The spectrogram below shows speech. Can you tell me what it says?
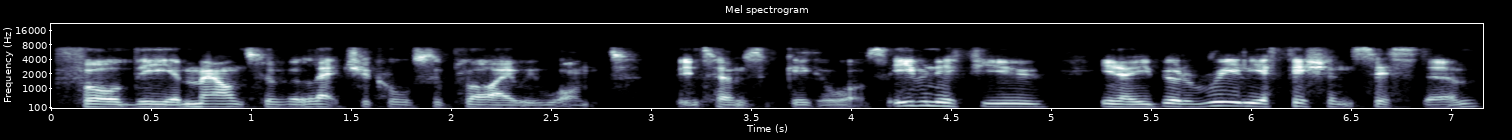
for the amount of electrical supply we want in terms of gigawatts. Even if you, you know, you build a really efficient system,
